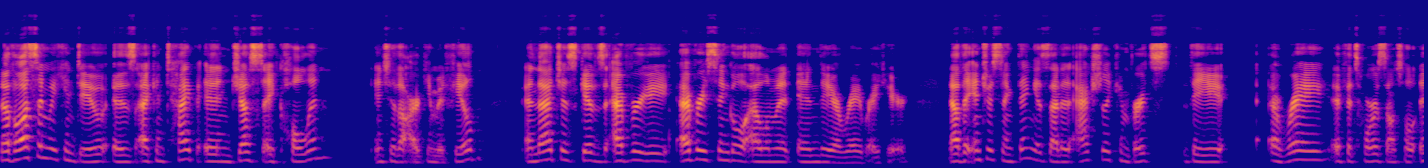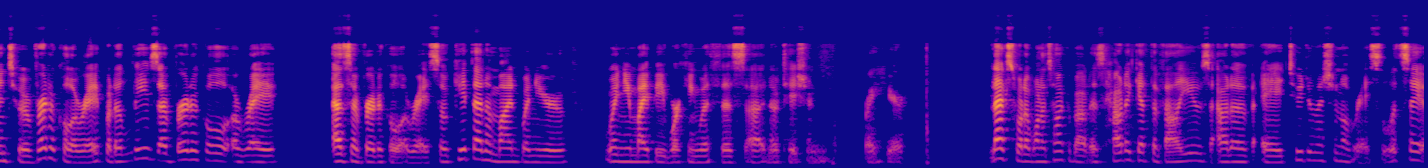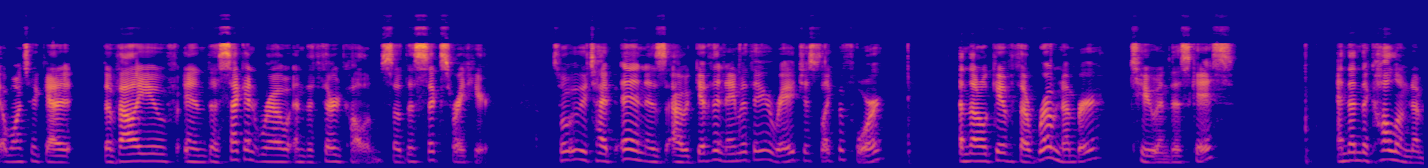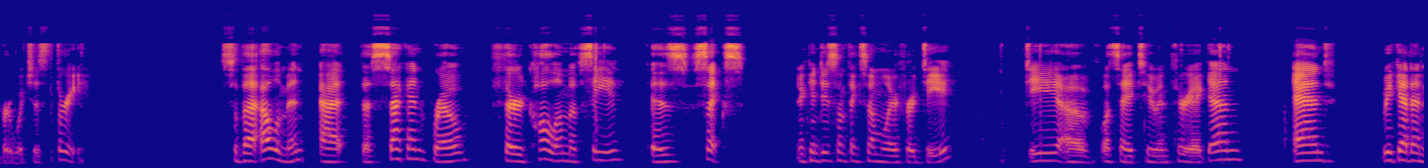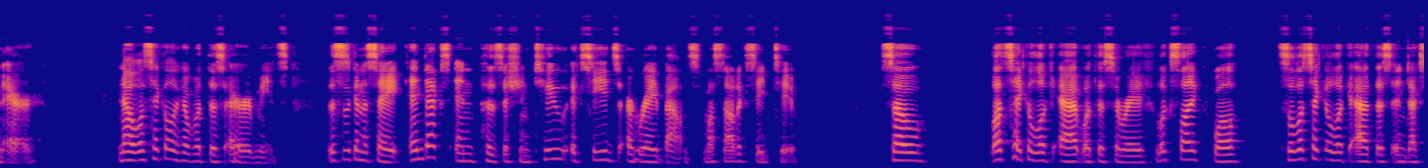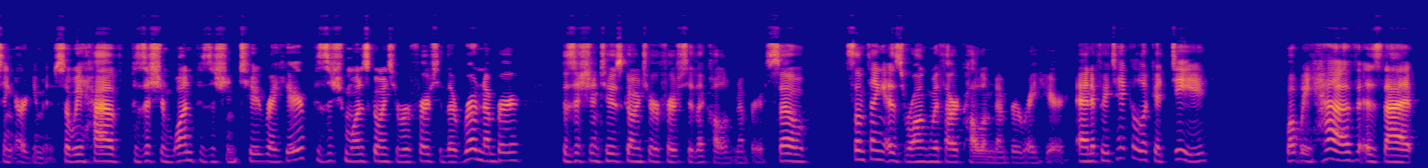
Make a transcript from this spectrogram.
Now the last thing we can do is I can type in just a colon into the argument field, and that just gives every every single element in the array right here. Now the interesting thing is that it actually converts the array, if it's horizontal, into a vertical array, but it leaves a vertical array as a vertical array. So keep that in mind when you when you might be working with this uh, notation right here. Next, what I want to talk about is how to get the values out of a two-dimensional array. So let's say I want to get the value in the second row and the third column, so the 6 right here. So what we would type in is I would give the name of the array just like before, and then I'll give the row number, 2 in this case, and then the column number, which is 3. So the element at the second row, third column of C is 6. You can do something similar for D. D of, let's say, 2 and 3 again, and we get an error. Now let's take a look at what this error means. This is going to say index in position 2 exceeds array bounds, must not exceed 2. So let's take a look at what this array looks like. Well, so let's take a look at this indexing argument. So we have position 1, position 2 right here. Position 1 is going to refer to the row number. Position 2 is going to refer to the column number. So something is wrong with our column number right here. And if we take a look at D, what we have is that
